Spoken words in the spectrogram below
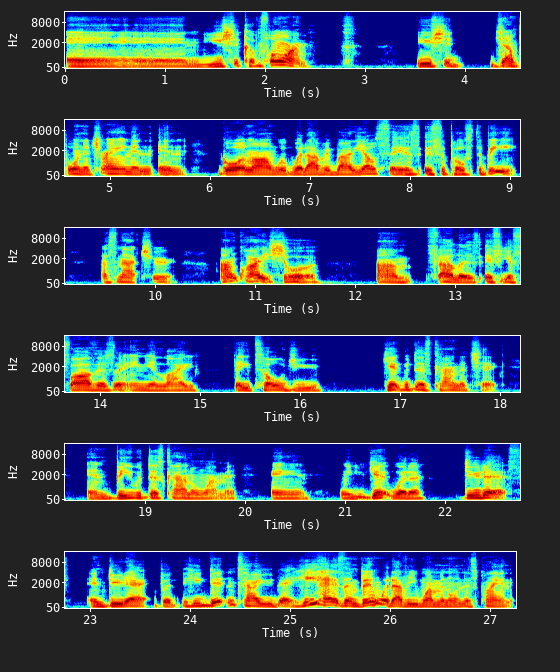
And you should conform. You should jump on the train and, and go along with what everybody else says is supposed to be that's not true. I'm quite sure, um, fellas, if your fathers are in your life, they told you, get with this kind of chick and be with this kind of woman. And when you get with her, do this and do that. But he didn't tell you that he hasn't been with every woman on this planet.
